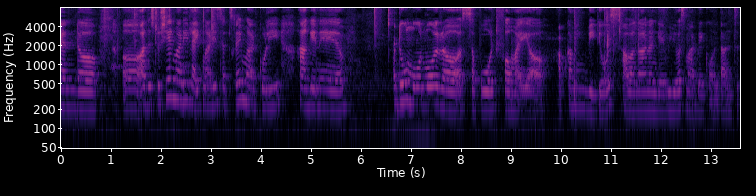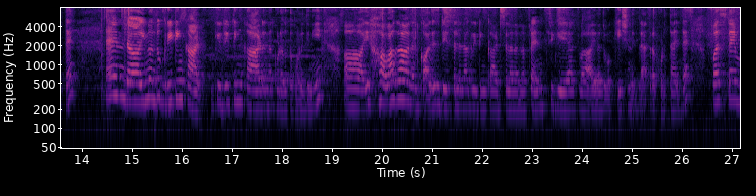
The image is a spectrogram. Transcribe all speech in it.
ಆ್ಯಂಡ್ ಆದಷ್ಟು ಶೇರ್ ಮಾಡಿ ಲೈಕ್ ಮಾಡಿ ಸಬ್ಸ್ಕ್ರೈಬ್ ಮಾಡ್ಕೊಳ್ಳಿ. ಹಾಗೆಯೇ do more more support for my upcoming videos ಆವಾಗ ನನಗೆ ವಿಡಿಯೋಸ್ ಮಾಡಬೇಕು ಅಂತ ಅನಿಸುತ್ತೆ. ಆ್ಯಂಡ್ ಇನ್ನೊಂದು ಗ್ರೀಟಿಂಗ್ ಕಾರ್ಡ್ ಗ್ರೀಟಿಂಗ್ ಕಾರ್ಡನ್ನು ಕೂಡ ತೊಗೊಂಡಿದ್ದೀನಿ. ಆವಾಗ ನನ್ನ ಕಾಲೇಜ್ ಡೇಸಲ್ಲೆಲ್ಲ ಗ್ರೀಟಿಂಗ್ ಕಾರ್ಡ್ಸ್ ಎಲ್ಲ ನನ್ನ ಫ್ರೆಂಡ್ಸಿಗೆ ಅಥವಾ ಏನಾದರೂ ಒಕೇಶನ್ ಇದ್ದರೆ ಆ ಥರ ಕೊಡ್ತಾ ಇದ್ದೆ. ಫಸ್ಟ್ ಟೈಮ್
